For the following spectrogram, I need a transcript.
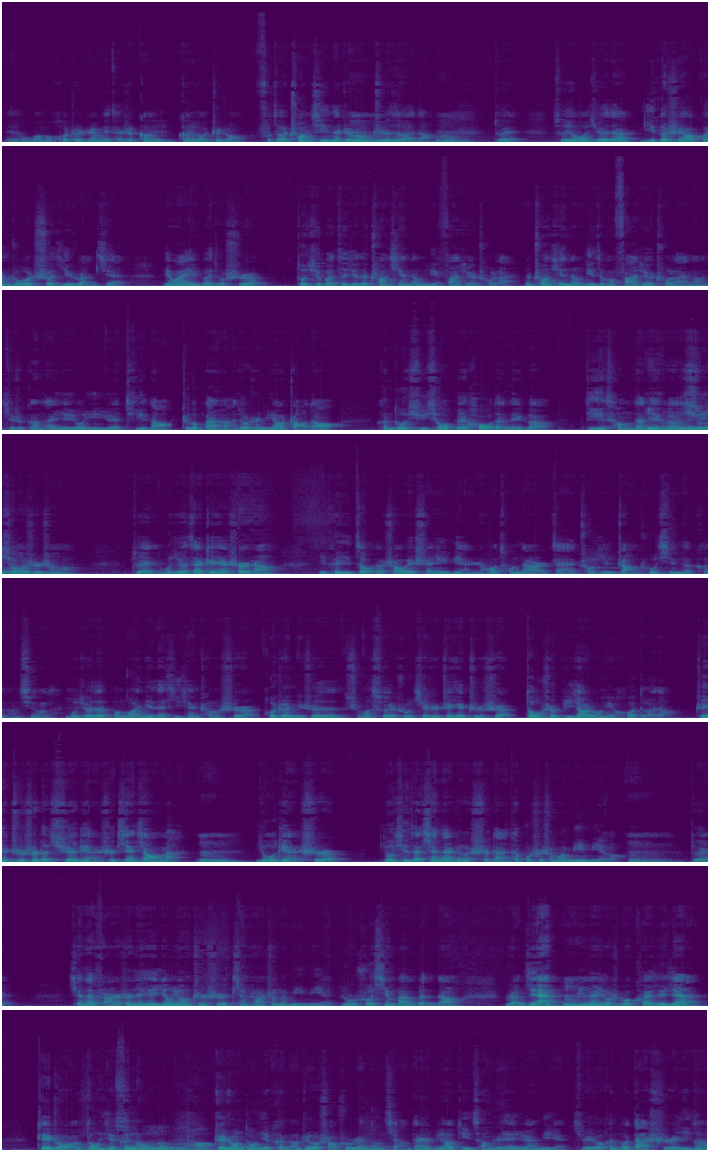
呃，我们或者认为他是更更有这种负责创新的这种职责的。嗯，对，所以我觉得一个是要关注设计软件，另外一个就是多去把自己的创新能力发掘出来。那创新能力怎么发掘出来呢？其实刚才也有隐约提到，这个办法就是你要找到很多需求背后的那个。底层的那个需求是什么？对我觉得在这些事儿上，你可以走的稍微深一点，然后从那儿再重新长出新的可能性来。我觉得甭管你在几线城市，或者你是什么岁数，其实这些知识都是比较容易获得的。这些知识的缺点是见效慢，嗯，优点是，尤其在现在这个时代，它不是什么秘密了，嗯，对，现在反而是那些应用知识经常是个秘密，比如说新版本的软件里面有什么快捷键。这种东西可能，这种东西可能只有少数人能讲，但是比较底层这些原理，其实有很多大师已经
